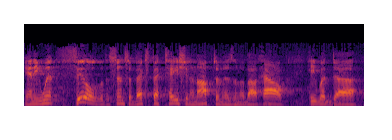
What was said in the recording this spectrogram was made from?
And he went filled with a sense of expectation and optimism about how he would uh,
